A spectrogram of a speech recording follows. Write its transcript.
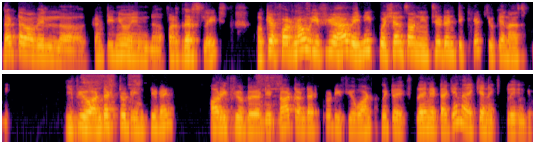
that uh, will uh, continue in uh, further slides. Okay, for now, if you have any questions on incident tickets, you can ask me. If you understood incident or if you did not understood, if you want me to explain it again, I can explain you.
